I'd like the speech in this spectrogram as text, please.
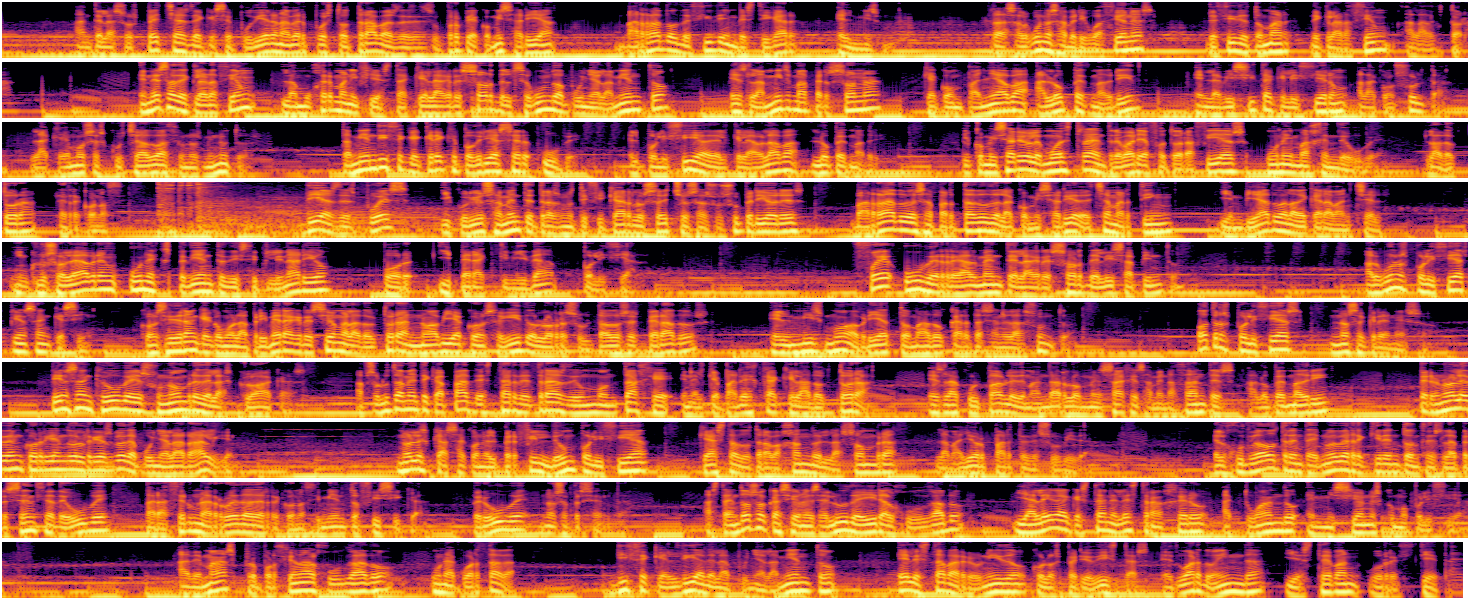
Ante las sospechas de que se pudieran haber puesto trabas desde su propia comisaría, Barrado decide investigar él mismo. Tras algunas averiguaciones, decide tomar declaración a la doctora. En esa declaración, la mujer manifiesta que el agresor del segundo apuñalamiento es la misma persona que acompañaba a López Madrid en la visita que le hicieron a la consulta, la que hemos escuchado hace unos minutos. También dice que cree que podría ser V, el policía del que le hablaba López Madrid. El comisario le muestra entre varias fotografías una imagen de V. La doctora le reconoce. Días después, y curiosamente tras notificar los hechos a sus superiores, Barrado es apartado de la comisaría de Chamartín y enviado a la de Carabanchel. Incluso le abren un expediente disciplinario por hiperactividad policial. ¿Fue V realmente el agresor de Elisa Pinto? Algunos policías piensan que sí. Consideran que como la primera agresión a la doctora no había conseguido los resultados esperados, él mismo habría tomado cartas en el asunto. Otros policías no se creen eso. Piensan que V es un hombre de las cloacas, absolutamente capaz de estar detrás de un montaje en el que parezca que la doctora es la culpable de mandar los mensajes amenazantes a López Madrid, pero no le ven corriendo el riesgo de apuñalar a alguien. No les casa con el perfil de un policía que ha estado trabajando en la sombra la mayor parte de su vida. El juzgado 39 requiere entonces la presencia de V para hacer una rueda de reconocimiento física, pero V no se presenta. Hasta en dos ocasiones elude ir al juzgado y alega que está en el extranjero actuando en misiones como policía. Además, proporciona al juzgado una coartada. Dice que el día del apuñalamiento, él estaba reunido con los periodistas Eduardo Inda y Esteban Urreztieta.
